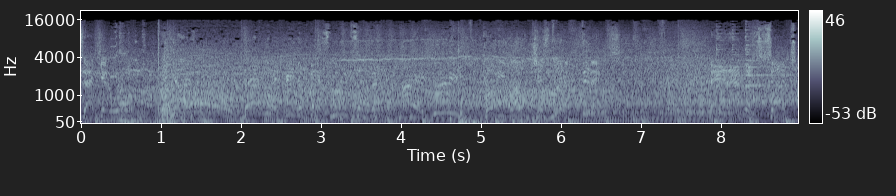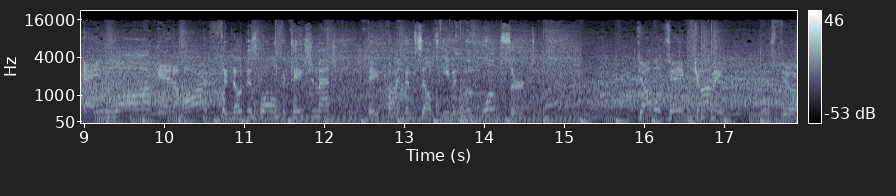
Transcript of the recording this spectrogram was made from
Second rope. No disqualification match, they find themselves even closer. to- double team coming. This duo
